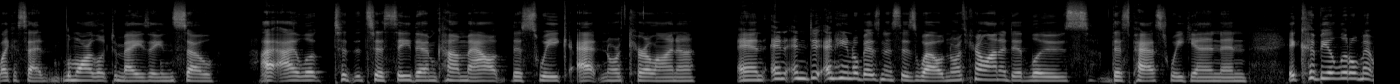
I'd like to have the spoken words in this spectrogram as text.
like I said, Lamar looked amazing. So I, I look to to see them come out this week at North Carolina and and and and handle business as well. North Carolina did lose this past weekend, and it could be a little bit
